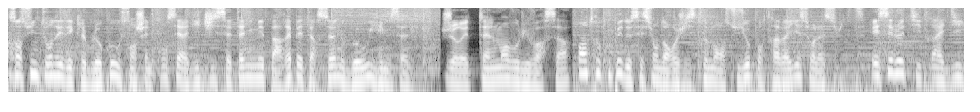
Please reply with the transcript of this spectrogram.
S'ensuit une tournée des clubs locaux où s'enchaînent concerts et DJ sets animés par Ray Peterson ou Bowie himself. J'aurais tellement voulu voir ça, entrecoupé de sessions d'enregistrement en studio pour travailler sur la suite. Et c'est le titre I Dig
